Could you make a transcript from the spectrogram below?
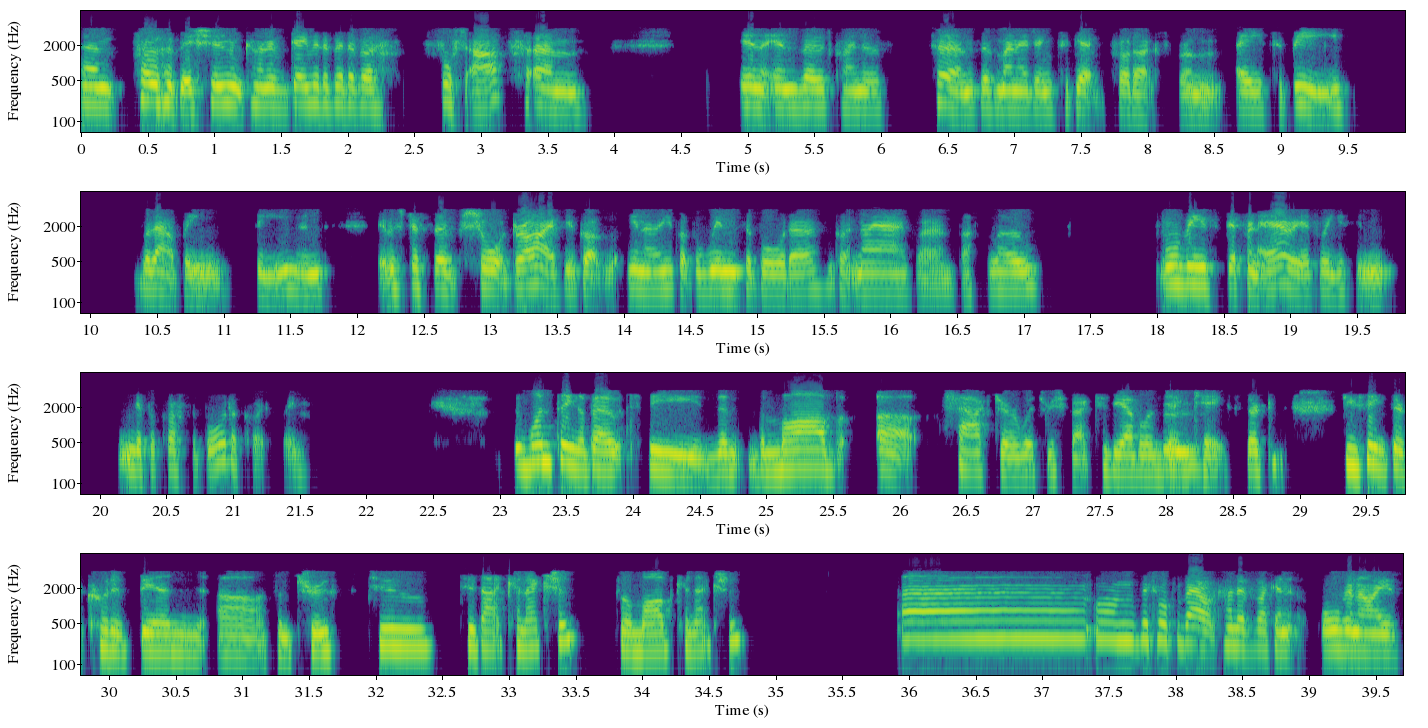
Um, prohibition kind of gave it a bit of a foot up. Um, in, in those kind of terms of managing to get products from A to B without being seen. And it was just a short drive. You've got, you know, you've got the Windsor border, you've got Niagara and Buffalo, all these different areas where you can nip across the border quickly. The one thing about the, the, the mob, uh, factor with respect to the Evelyn Dick mm. case, there, do you think there could have been, uh, some truth to, to that connection, to a mob connection? Uh, well, we're talking about kind of like an organized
